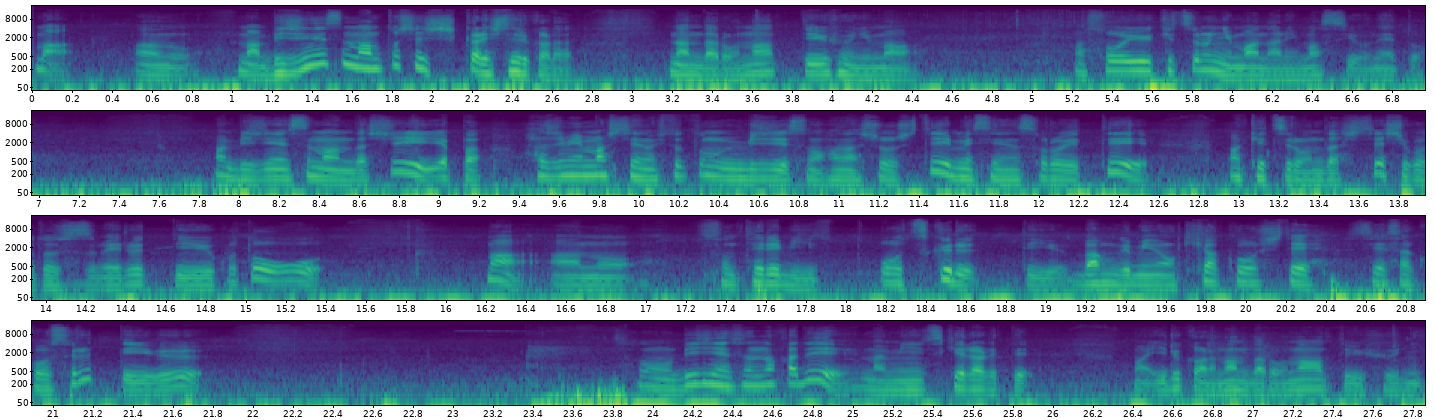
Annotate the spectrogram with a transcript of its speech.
まああのまあ、ビジネスマンとしてしっかりしてるからなんだろうなっていうふうに、まあ、まあ、そういう結論にまあなりますよねと。まあ、ビジネスマンだし、やっぱ、初めましての人ともビジネスの話をして、目線揃えて、まあ、結論出して仕事を進めるっていうことを、まあ、あの、そのテレビを作るっていう番組の企画をして制作をするっていうそのビジネスの中で、ま、身につけられて、ま、いるからなんだろうなというふうに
